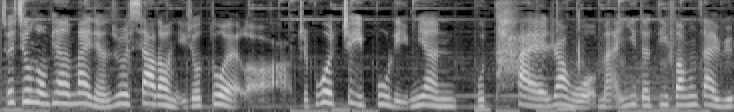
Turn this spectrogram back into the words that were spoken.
所以惊悚片的卖点就是吓到你就对了。只不过这一部里面不太让我满意的地方在于。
